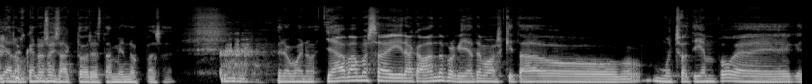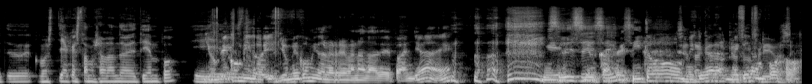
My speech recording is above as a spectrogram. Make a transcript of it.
y a los que no sois actores también nos pasa. Pero bueno, ya vamos a ir acabando porque ya te hemos quitado mucho tiempo, eh, ya que estamos hablando de tiempo. Y yo, me he comido, yo me he comido la rebanada de pan ya, ¿eh? sí, sí, el cafecito me, queda, me queda un pozo.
